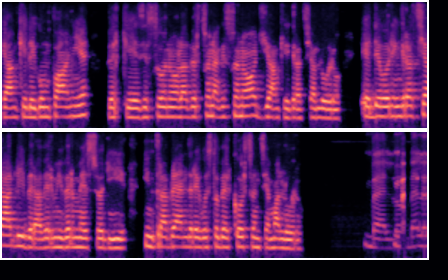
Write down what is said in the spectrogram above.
e anche le compagne perché se sono la persona che sono oggi è anche grazie a loro e devo ringraziarli per avermi permesso di intraprendere questo percorso insieme a loro. Bello, bello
